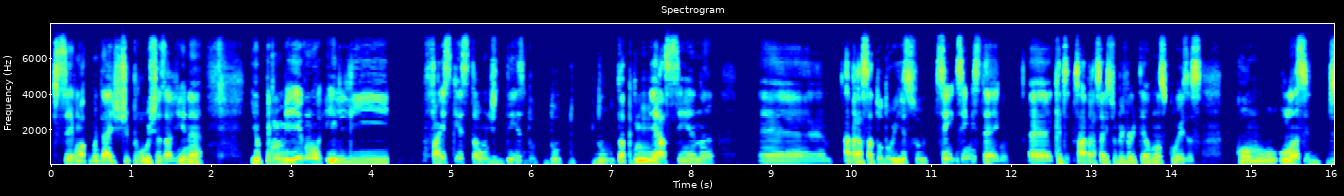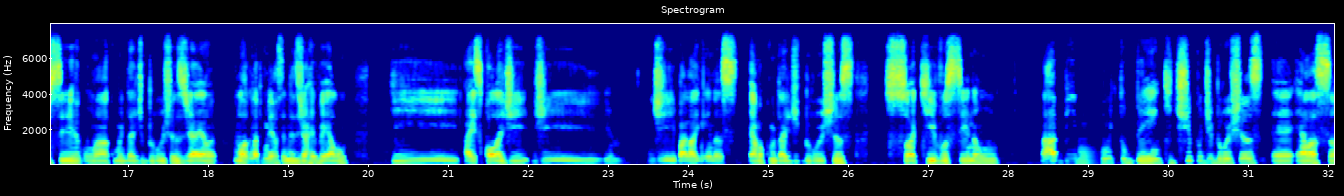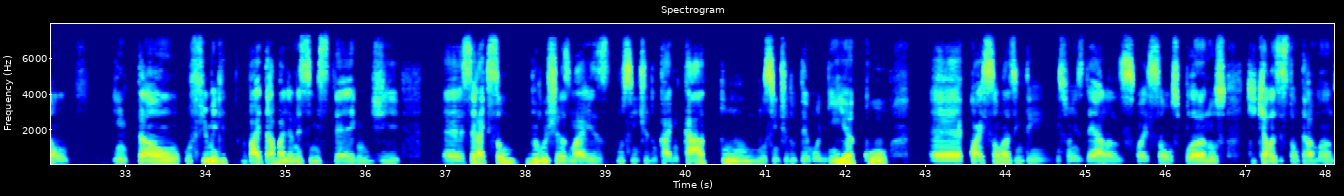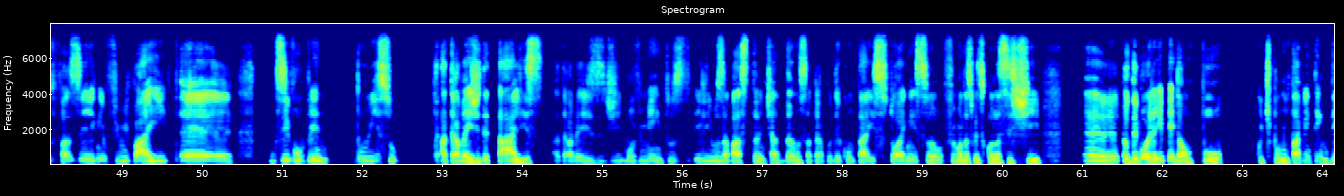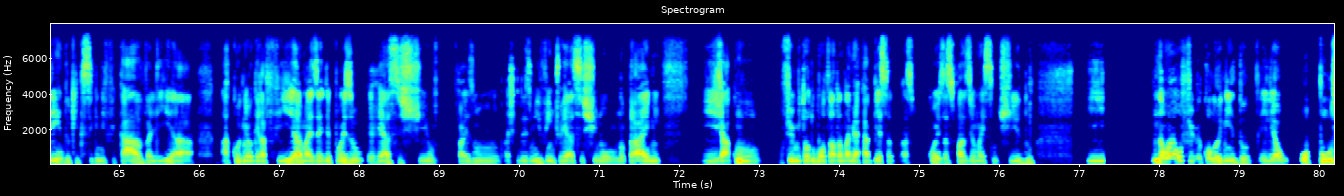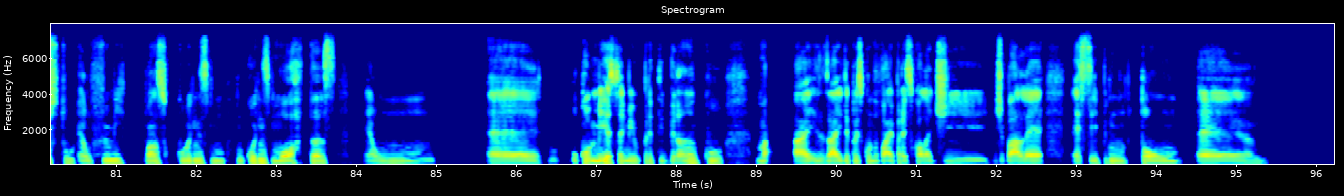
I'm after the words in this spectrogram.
ser uma comunidade de bruxas ali, né? E o primeiro, ele faz questão de, desde do, do, do da primeira cena, é, abraçar tudo isso sem, sem mistério. É, quer dizer, abraçar e subverter algumas coisas. Como o lance de ser uma comunidade de bruxas já é. Logo na primeira cena eles já revelam que a escola de, de, de bailarinas é uma comunidade de bruxas, só que você não sabe muito bem que tipo de bruxas é, elas são. Então, o filme ele vai trabalhando esse mistério de é, será que são bruxas mais no sentido caricato, no sentido demoníaco? É, quais são as intenções delas? Quais são os planos? O que, que elas estão tramando fazerem? O filme vai é, desenvolvendo isso através de detalhes, através de movimentos. Ele usa bastante a dança para poder contar a história. Isso foi uma das coisas que quando eu assisti, é, eu demorei pegar um pouco tipo, eu não tava entendendo o que, que significava ali a, a coreografia, mas aí depois eu reassisti, faz um, acho que 2020 eu reassisti no, no Prime, e já com o filme todo montado na minha cabeça, as coisas faziam mais sentido, e não é um filme colorido, ele é o oposto, é um filme com as cores, com cores mortas, é um... É, o começo é meio preto e branco, mas aí depois quando vai para a escola de, de balé é sempre um tom é,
